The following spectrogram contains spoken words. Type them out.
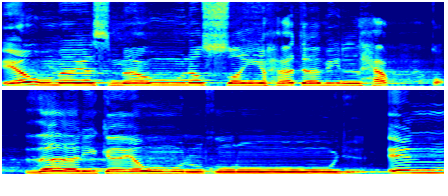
يوم يسمعون الصيحة بالحق ذلك يوم الخروج. أنا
